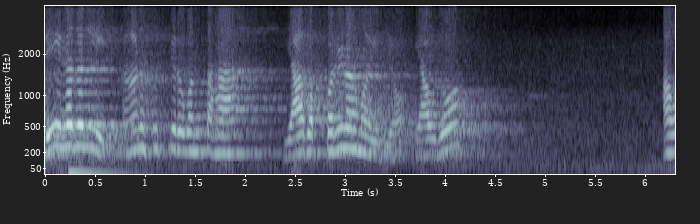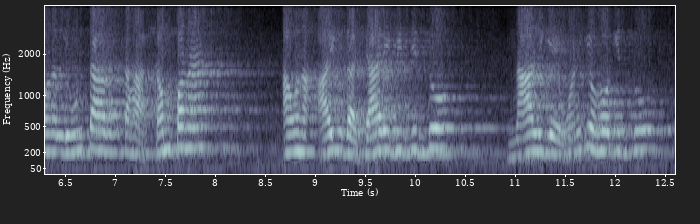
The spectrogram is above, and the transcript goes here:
ದೇಹದಲ್ಲಿ ಕಾಣಿಸುತ್ತಿರುವಂತಹ ಯಾವ ಪರಿಣಾಮ ಇದೆಯೋ, ಯಾವುದೋ? ಅವನಲ್ಲಿ ಉಂಟಾದಂತಹ ಕಂಪನ, ಅವನ ಆಯುಧ ಜಾರಿ ಬಿದ್ದಿದ್ದು, ನಾಲಿಗೆ ಒಣಗಿ ಹೋಗಿದ್ದು,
